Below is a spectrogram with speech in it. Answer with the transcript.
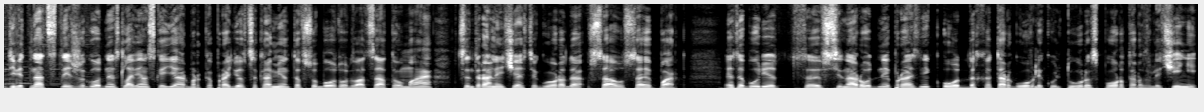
19-я ежегодная славянская ярмарка пройдет в Сакраменто в субботу, 20 мая, в центральной части города, в Southside Park. Это будет э, всенародный праздник отдыха, торговли, культуры, спорта, развлечений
